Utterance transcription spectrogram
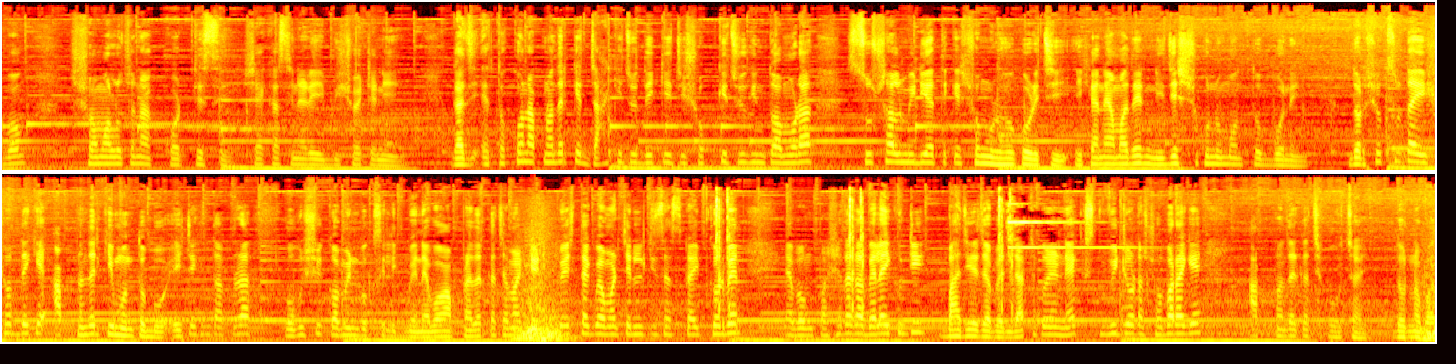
এবং সমালোচনা করতেছে শেখ হাসিনার এই বিষয়টা নিয়ে। এতক্ষণ আপনাদেরকে যা কিছু দেখিয়েছি সব কিছু কিন্তু আমরা সোশ্যাল মিডিয়া থেকে সংগ্রহ করেছি। এখানে আমাদের নিজস্ব কোনো মন্তব্য নেই। দর্শক শ্রোতা, এইসব দেখে আপনাদের কি মন্তব্য? এটা কিন্তু আপনারা অবশ্যই কমেন্ট বক্সে লিখবেন এবং আপনাদের কাছে আমার রিকোয়েস্ট থাকবে, আমার চ্যানেলটি সাবস্ক্রাইব করবেন এবং পাশে থাকা বেলাইকুটি বাজিয়ে যাবেন, যাতে করে নেক্সট ভিডিওটা সবার আগে আপনাদের কাছে পৌঁছায়। ধন্যবাদ।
